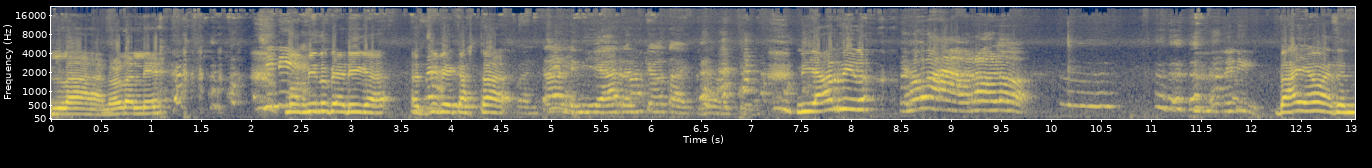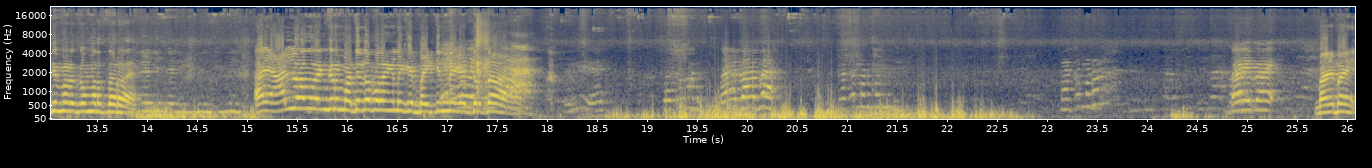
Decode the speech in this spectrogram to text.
ಇಲ್ಲ ನೋಡಲ್ಲಿ. ಮಮ್ಮಿನೂ ಬೇಡ ಈಗ ಅಜ್ಜಿ ಬೇಕಷ್ಟ ಯಾರು ನೀ ಯಾರು ನೀನು? ಅವರವಳು ಬಾಯ್ ಯಾವ ಜಂದಿ ಮಾಡ್ಕೊಂಬರ್ತಾರ. ಅಲ್ಲಿ ಹೋದ್ರೆ ಹಂಗಾರ ಮಾತಾಡೋ ಬರಂಗಿಲ್ಲ ಬೈಕಿನ ಮ್ಯಾಗ ಹತ್ತಿರ್ತ? Bye bye. Bye bye.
